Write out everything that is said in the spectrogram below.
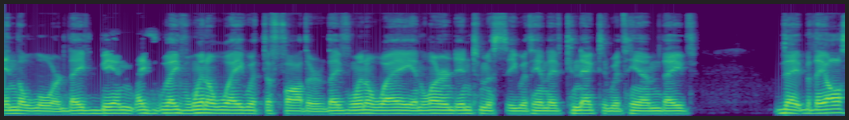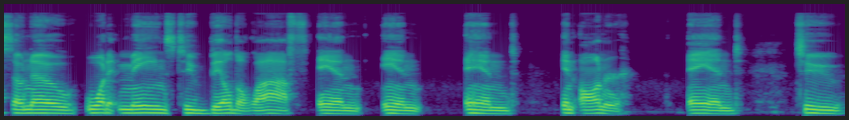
in the Lord. They've been they've they've went away with the Father. They've went away and learned intimacy with him. They've connected with him. They've they but they also know what it means to build a life in in and in honor and to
